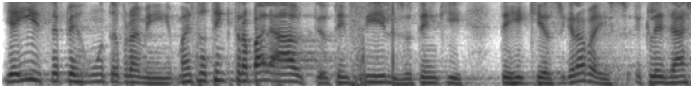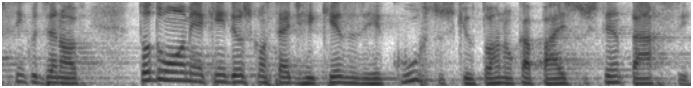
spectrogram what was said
E aí você pergunta para mim, mas eu tenho que trabalhar, eu tenho filhos, eu tenho que ter riquezas. Grava isso. Eclesiastes 5,19. Todo homem a quem Deus concede riquezas e recursos que o tornam capaz de sustentar-se,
